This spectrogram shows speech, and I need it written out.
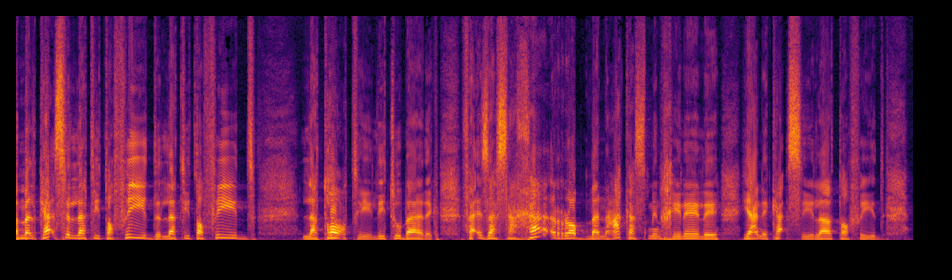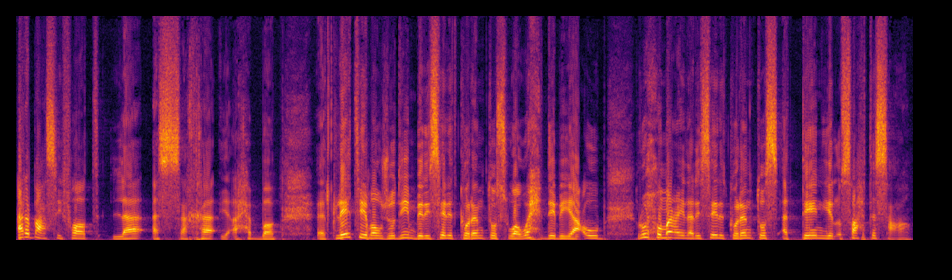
أما الكأس التي تفيض التي تفيض لتعطي لتبارك. فإذا سخاء الرب ما انعكس من خلاله يعني كأسي لا تفيض. أربع صفات لا السخاء يا أحبة. ثلاثة موجودين برسالة كورنثوس ووحدة بيعقوب. روحوا معي لرسالة كورنثوس الثانية الإصحاح تسعة.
